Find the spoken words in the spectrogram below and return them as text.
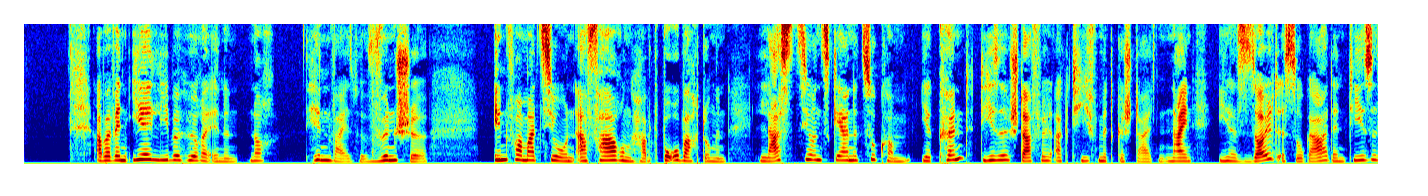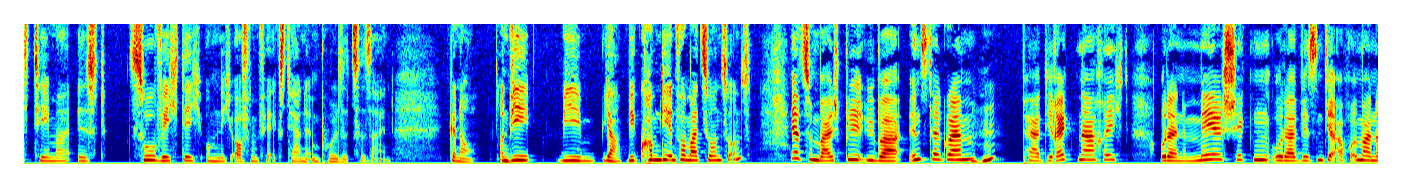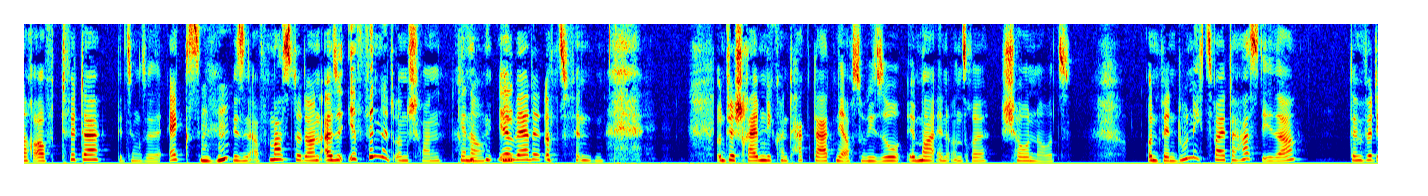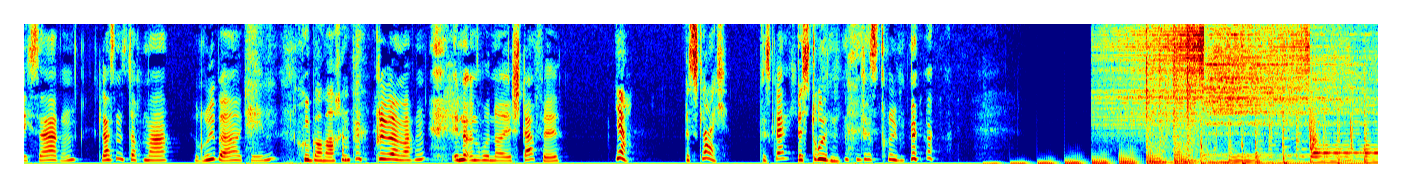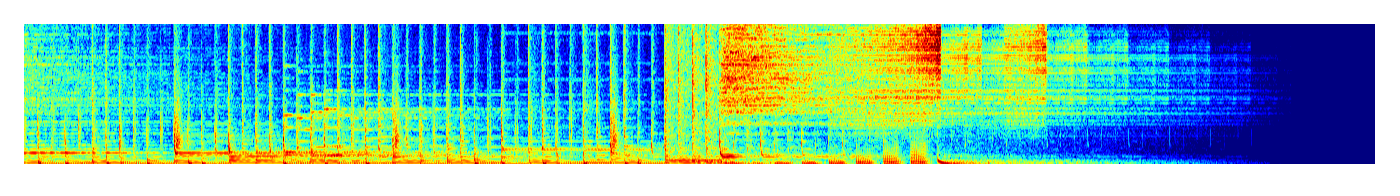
Aber wenn ihr, liebe HörerInnen, noch Hinweise, Wünsche, Informationen, Erfahrungen habt, Beobachtungen, lasst sie uns gerne zukommen. Ihr könnt diese Staffel aktiv mitgestalten. Nein, ihr sollt es sogar, denn dieses Thema ist zu wichtig, um nicht offen für externe Impulse zu sein. Genau. Und wie, wie, ja, wie kommen die Informationen zu uns? Ja, zum Beispiel über Instagram. Mhm per Direktnachricht oder eine Mail schicken oder wir sind ja auch immer noch auf Twitter bzw. X, mhm. wir sind auf Mastodon. Also ihr findet uns schon. Genau. ihr werdet uns finden. Und wir schreiben die Kontaktdaten ja auch sowieso immer in unsere Show Notes. Und wenn du nichts weiter hast, Isa, dann würde ich sagen, lass uns doch mal rübergehen. Rüber machen. rüber machen in unsere neue Staffel. Ja, bis gleich. Bis gleich. Bis drüben. bis drüben.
